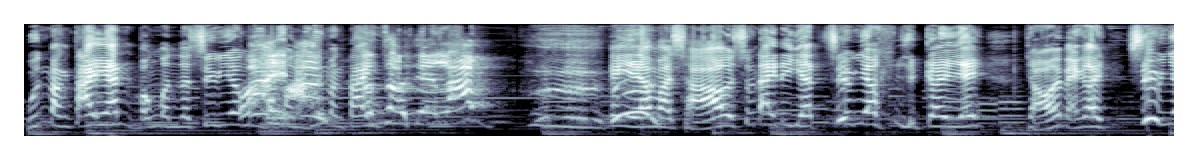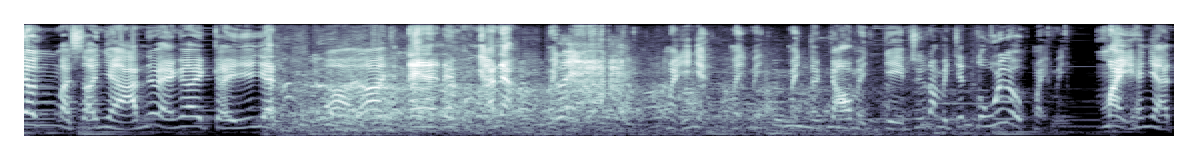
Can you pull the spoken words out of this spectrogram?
quýnh bằng tay anh bọn mình là siêu nhân bọn mình quýnh bằng tay. sợ nhện lắm. Cái gì đâu mà sợ xuống đây đi dịch siêu nhân gì kỳ vậy? Trời ơi bạn ơi siêu nhân mà sợ nhện các bạn ơi kỳ vậy dịch trời ơi nè nè nè con nhện nè. Mày mày nhện mày mày mày tao cho mày chìm xuống đó mày chết túi luôn. Mày mày mày hả nhện?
